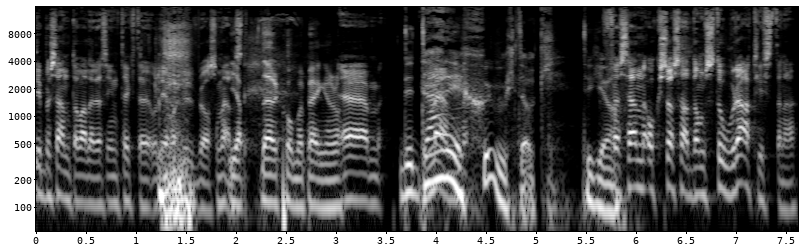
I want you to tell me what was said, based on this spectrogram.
80% av alla deras intäkter och leva hur bra som helst. Japp, där kommer pengarna. Ehm, Det där Men- är sjukt dock, tycker För jag. sen också så här, de stora artisterna.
